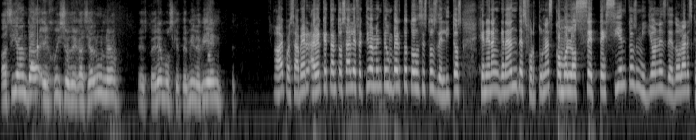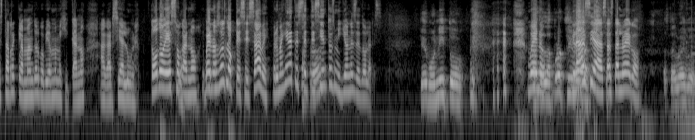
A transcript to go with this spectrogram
Así anda el juicio de García Luna. Esperemos que termine bien. Ay, pues a ver, a ver qué tanto sale. Efectivamente, Humberto, todos estos delitos generan grandes fortunas, como los 700 millones de dólares que está reclamando el gobierno mexicano a García Luna. Todo eso ganó. Bueno, eso es lo que se sabe, pero imagínate, 700 millones de dólares. Qué bonito. bueno, hasta la próxima. Gracias, hasta luego. Hasta luego.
